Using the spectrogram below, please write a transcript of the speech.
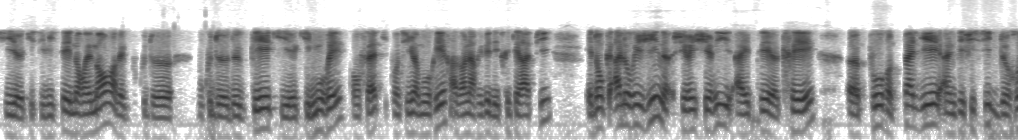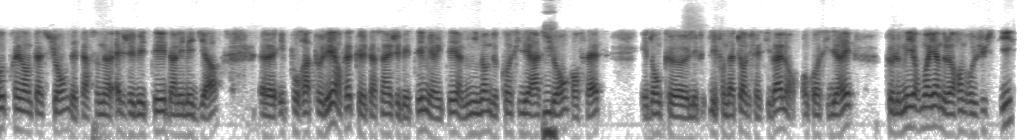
qui, qui sévissait énormément, avec beaucoup de beaucoup de, de gays qui, qui mouraient, en fait, qui continuent à mourir avant l'arrivée des trithérapies. Et donc, à l'origine, Chéri Chéri a été créé pour pallier un déficit de représentation des personnes LGBT dans les médias euh, et pour rappeler en fait que les personnes LGBT méritaient un minimum de considération en fait. Et donc euh, les, les fondateurs du festival ont, ont considéré que le meilleur moyen de leur rendre justice,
